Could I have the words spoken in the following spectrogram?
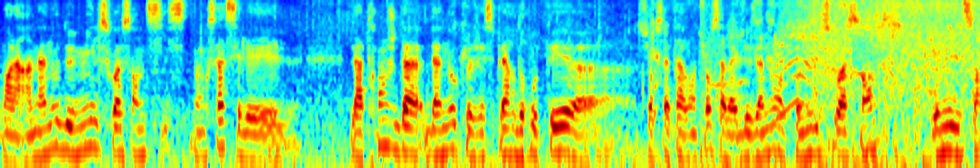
Voilà, un anneau de 1066. Donc ça, c'est la tranche d'anneaux que j'espère dropper euh, sur cette aventure. Ça va être des anneaux entre 1060 et 1100.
